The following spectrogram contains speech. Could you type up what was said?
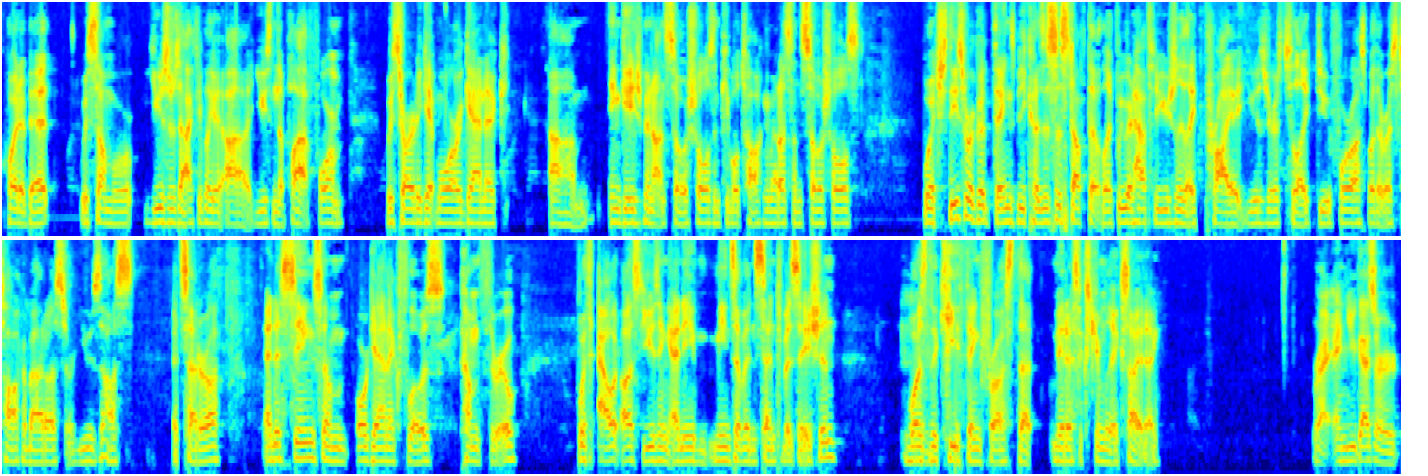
quite a bit. We saw more users actively uh, using the platform. We started to get more organic um, engagement on socials and people talking about us on socials. Which these were good things because this is stuff that like we would have to usually like pry at users to like do for us, whether it was talk about us or use us, etc. And just seeing some organic flows come through without us using any means of incentivization was mm-hmm. the key thing for us that made us extremely exciting. Right, and you guys are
